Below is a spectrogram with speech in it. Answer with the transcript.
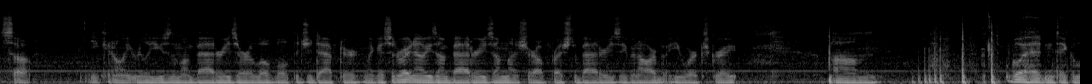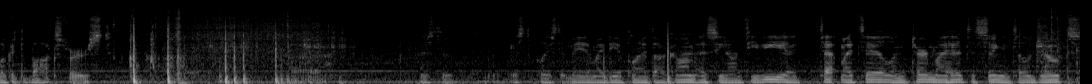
so you can only really use them on batteries or a low voltage adapter. Like I said, right now he's on batteries. I'm not sure how fresh the batteries even are, but he works great. Um, go ahead and take a look at the box first. Uh, there's the guess the place that made him, ideaplanet.com, as seen on TV. I tapped my tail and turned my head to sing and tell jokes.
